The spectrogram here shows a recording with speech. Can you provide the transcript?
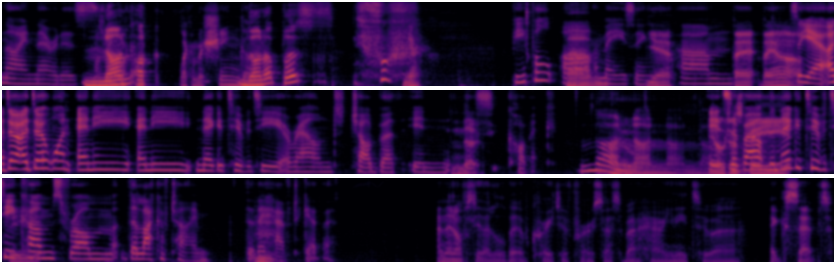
Nine. There it is. Non Like a machine gun. non up plus. Yeah. People are Um, amazing. Yeah. Um. They, they are. So yeah, I don't. I don't want any any negativity around childbirth in No. this comic. No, no, no, no. It'll it's just about the negativity the- comes from the lack of time that they have together. And then obviously a little bit of creative process about how you need to uh, accept.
